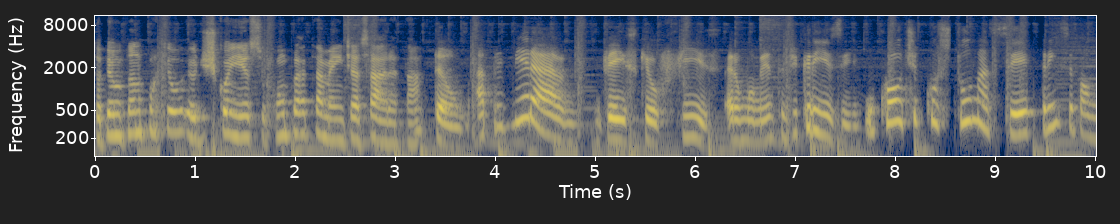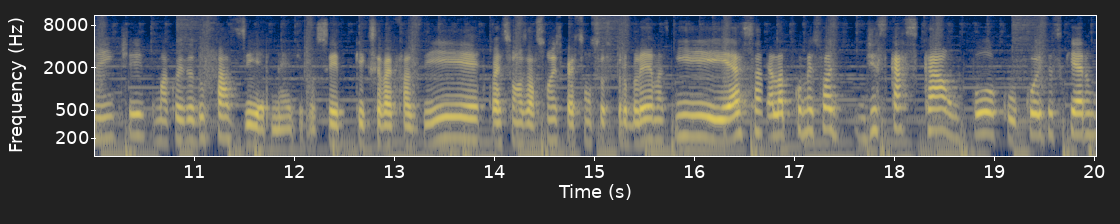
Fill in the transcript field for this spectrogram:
Tô perguntando porque eu, eu desconheço completamente essa área, tá? Então, a primeira vez que eu fiz era um momento de crise. O coach costuma ser principalmente uma coisa do fazer, né? De você, o que, que você vai fazer, quais são as ações, quais são os seus problemas. E essa, ela começou a descascar um pouco coisas que eram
